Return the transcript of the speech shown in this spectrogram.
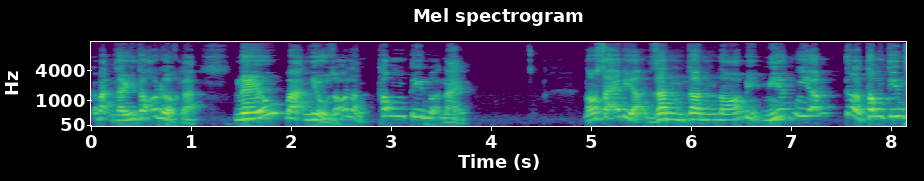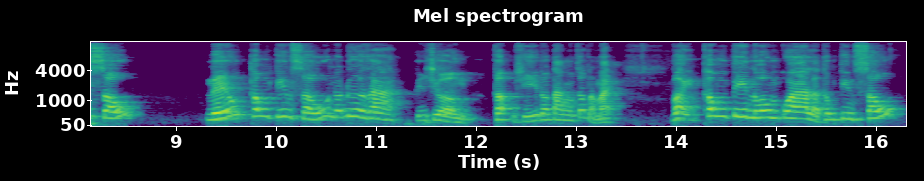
các bạn thấy rõ được là nếu bạn hiểu rõ là thông tin đoạn này, nó sẽ bị dần dần nó bị miễn nhiễm, tức là thông tin xấu. Nếu thông tin xấu nó đưa ra thị trường, thậm chí nó tăng rất là mạnh. Vậy thông tin hôm qua là thông tin xấu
